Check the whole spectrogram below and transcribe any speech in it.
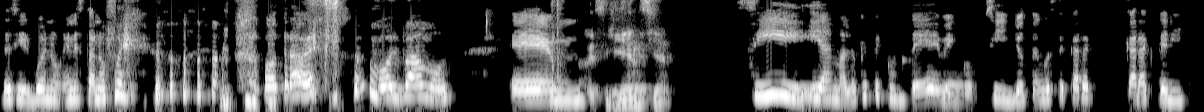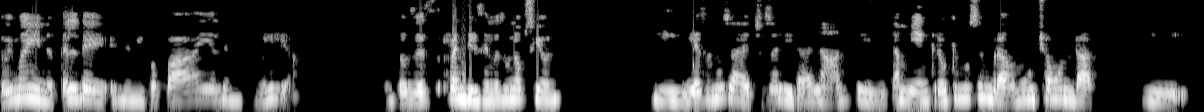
decir, bueno, en esta no fue, otra vez, volvamos. Em, resiliencia. Sí, y además lo que te conté, vengo, sí, yo tengo este caracterito, imagínate el de, el de mi papá y el de mi familia. Entonces, rendirse no es una opción, y, eso nos ha hecho salir adelante y también creo que hemos sembrado mucha bondad y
